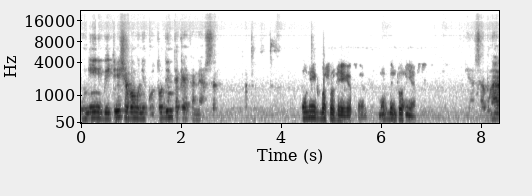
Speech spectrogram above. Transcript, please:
উনি ব্রিটিশ এবং উনি কতদিন থেকে এখানে আসছেন? অনেক বছর হয়ে গেছে মোর দেন টোয়েন্টি ইয়ার্স আর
